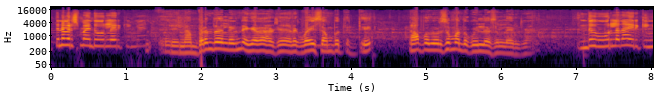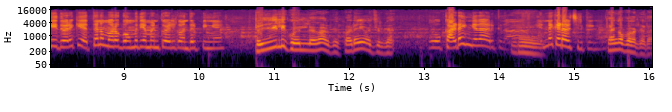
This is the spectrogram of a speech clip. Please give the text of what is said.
எத்தனை வருஷமா இந்த ஊர்ல இருக்கீங்க? நான் பிறந்ததுலேருந்து இங்கே தான் இருக்கேன். எனக்கு வயசு ஐம்பத்தெட்டு. நாற்பது வருஷமாக அந்த கோயில் வாசலில் இருக்கேன். இந்த ஊர்ல தான் இருக்கீங்க. இது வரைக்கும் எத்தனை முறை கோமதி அம்மன் கோயிலுக்கு வந்திருப்பீங்க? டெய்லி கோயிலில் தான் இருக்கேன் கடையே வச்சுருக்கேன். ஓ கடை இங்கே தான் இருக்குதா? என்ன கடை வச்சிருக்கீங்க? தேங்காய் கடை.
